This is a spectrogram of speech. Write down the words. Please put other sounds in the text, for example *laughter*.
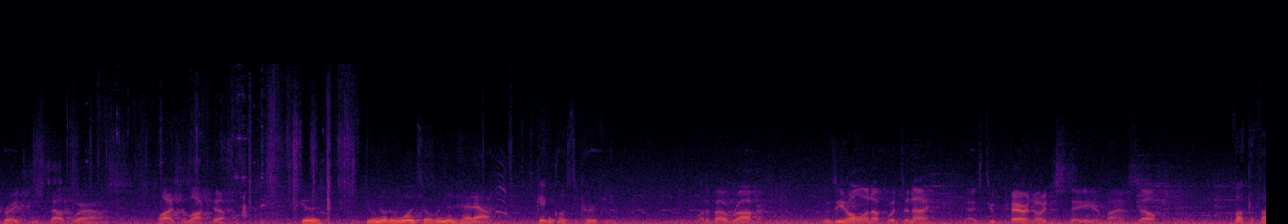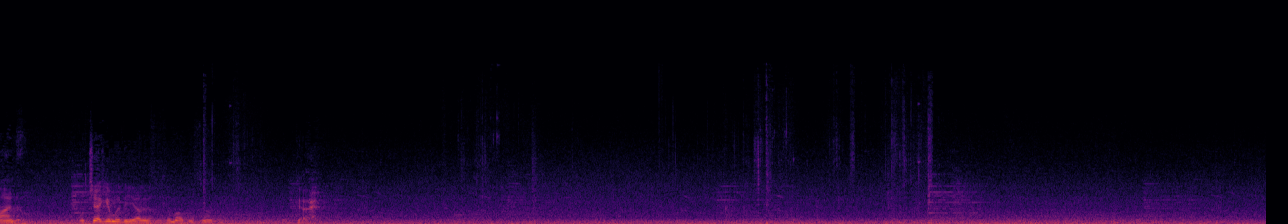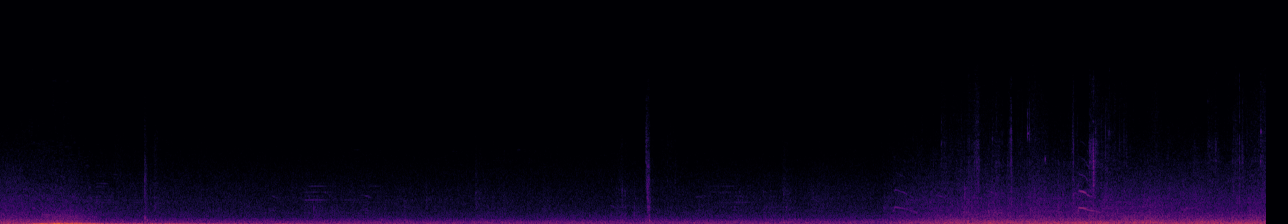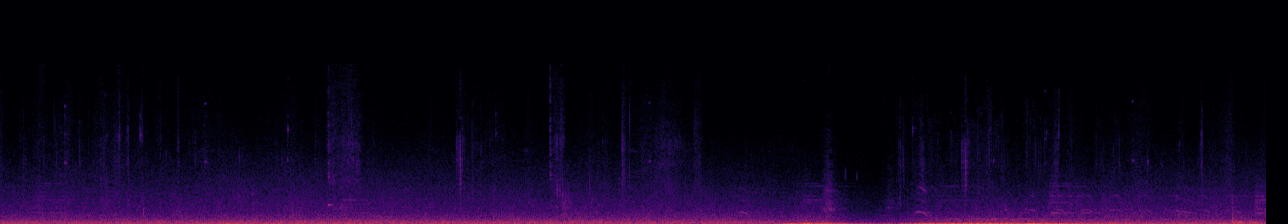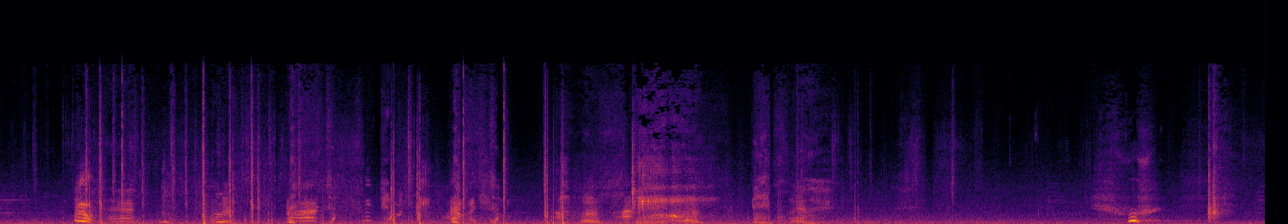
crates in the south warehouse. Supplies are locked up. Good. Do another once over and then head out. It's getting close to curfew. What about Robert? Who's he holing up with tonight? Guy's too paranoid to stay here by himself. Fuck if I know. We'll check in with the others and come up with something. Okay.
